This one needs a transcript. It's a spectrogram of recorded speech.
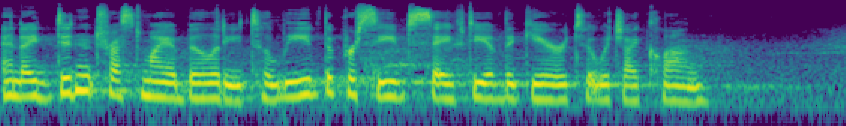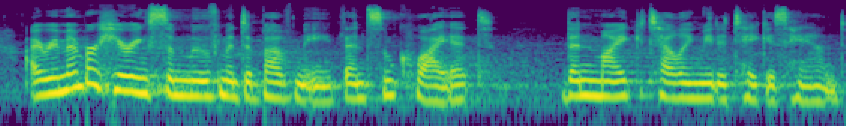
And I didn't trust my ability to leave the perceived safety of the gear to which I clung. I remember hearing some movement above me, then some quiet, then Mike telling me to take his hand.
